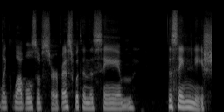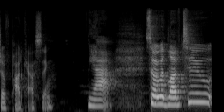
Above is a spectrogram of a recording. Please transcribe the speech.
like levels of service within the same the same niche of podcasting. Yeah. So I would love to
